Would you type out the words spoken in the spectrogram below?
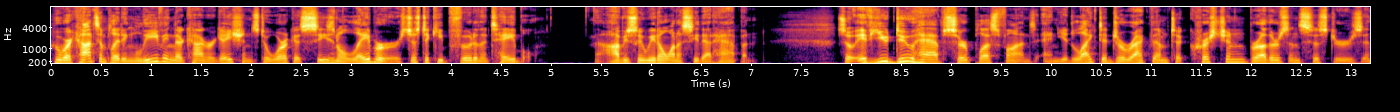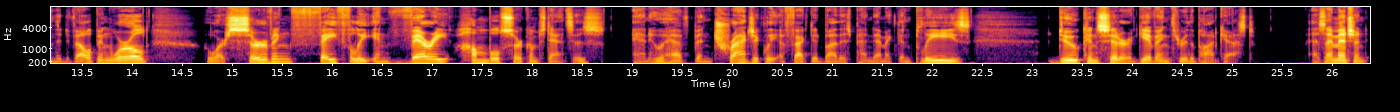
who are contemplating leaving their congregations to work as seasonal laborers just to keep food on the table. Now, obviously, we don't want to see that happen. So, if you do have surplus funds and you'd like to direct them to Christian brothers and sisters in the developing world who are serving faithfully in very humble circumstances, and who have been tragically affected by this pandemic, then please do consider giving through the podcast. As I mentioned,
